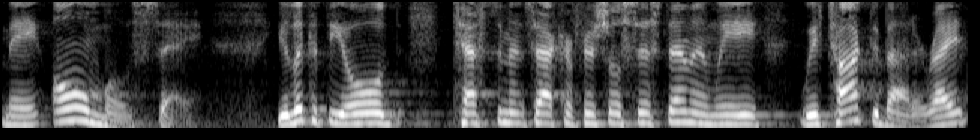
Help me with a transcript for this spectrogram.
may almost say? You look at the Old Testament sacrificial system, and we, we've talked about it, right?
